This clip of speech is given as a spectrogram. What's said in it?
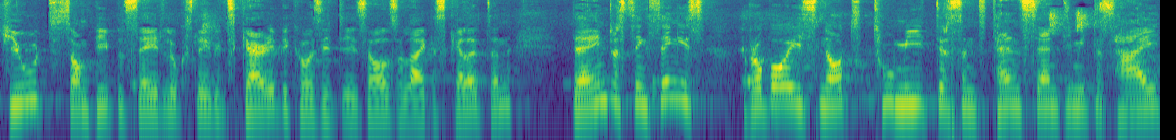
cute. Some people say it looks a little bit scary because it is also like a skeleton. The interesting thing is, Roboy is not 2 meters and 10 centimeters high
